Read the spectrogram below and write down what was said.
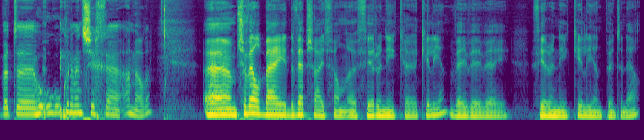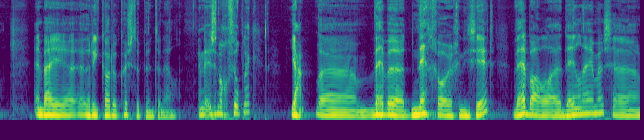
Wat, uh, hoe, hoe, kunnen mensen zich aanmelden? Um, zowel bij de website van Veronique Killian, www.veroniquekillian.nl en bij ricardocuster.nl. En is er nog veel plek? Ja, uh, we hebben het net georganiseerd. We hebben al uh, deelnemers, uh,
